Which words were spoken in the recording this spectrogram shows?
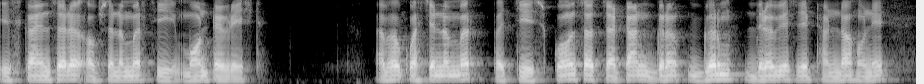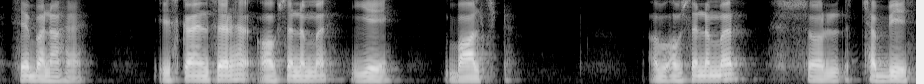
इसका आंसर है option number C, Mount Everest. अब है क्वेश्चन नंबर पच्चीस। कौन सा चट्टान गर्म द्रव्य से ठंडा होने से बना है? इसका आंसर है ऑप्शन नंबर ये बाल्स्ट। अब ऑप्शन नंबर सोलह छब्बीस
